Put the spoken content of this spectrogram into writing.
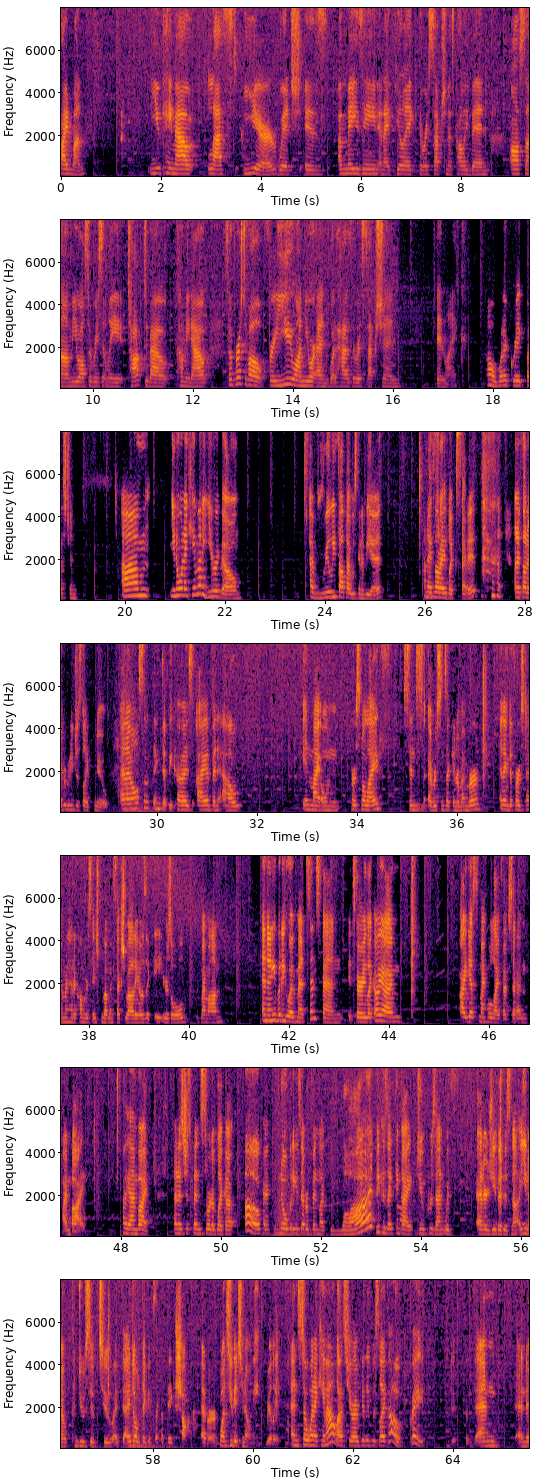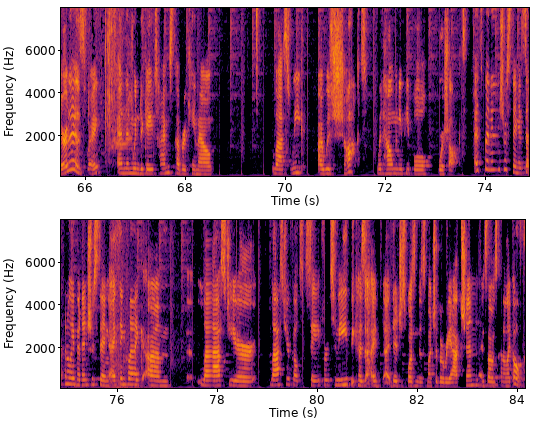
Pride Month. You came out last year, which is amazing. And I feel like the reception has probably been awesome. You also recently talked about coming out. So, first of all, for you on your end, what has the reception been like? Oh, what a great question. Um, you know, when I came out a year ago, I really thought that was going to be it. And I thought I had like said it. and I thought everybody just like knew. And I also think that because I have been out in my own personal life since ever since I can remember, I think the first time I had a conversation about my sexuality, I was like eight years old with my mom. And anybody who I've met since then, it's very like, oh yeah, I'm. I guess my whole life I've said I'm I'm bi. Oh yeah, I'm bi, and it's just been sort of like a oh okay. Nobody's ever been like what because I think I do present with energy that is not you know conducive to. I, I don't think it's like a big shock ever once you get to know me really. And so when I came out last year, I really was like, oh great, and and there it is, right? And then when the Gay Times cover came out last week, I was shocked with how many people were shocked. It's been interesting. It's definitely been interesting. I think like um, last year, last year felt safer to me because I, I there just wasn't as much of a reaction, and so I was kind of like, oh,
